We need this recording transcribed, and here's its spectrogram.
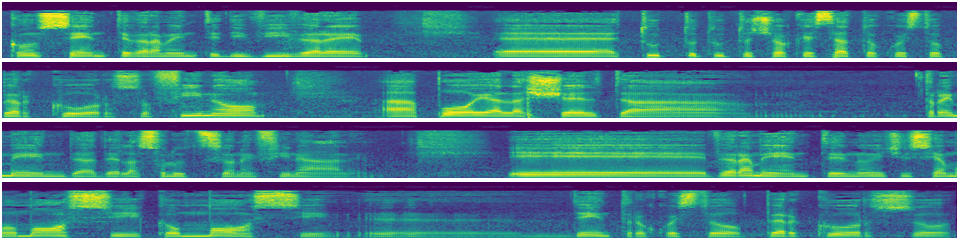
consente veramente di vivere eh, tutto, tutto ciò che è stato questo percorso, fino a poi alla scelta tremenda della soluzione finale. E veramente noi ci siamo mossi, commossi eh, dentro questo percorso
